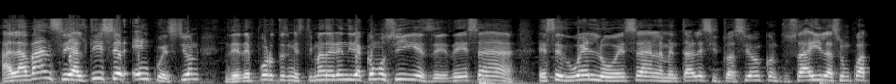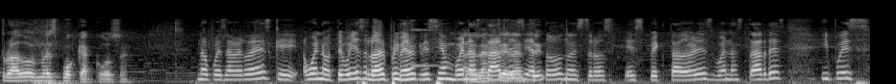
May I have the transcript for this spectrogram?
al avance, al teaser en cuestión de deportes. Mi estimada Erendira, ¿cómo sigues de, de esa, ese duelo, esa lamentable situación con tus águilas? Un 4 a 2 no es poca cosa. No, pues la verdad es que, bueno, te voy a saludar primero, Cristian. Buenas tardes y a todos nuestros espectadores, buenas tardes. Y pues,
